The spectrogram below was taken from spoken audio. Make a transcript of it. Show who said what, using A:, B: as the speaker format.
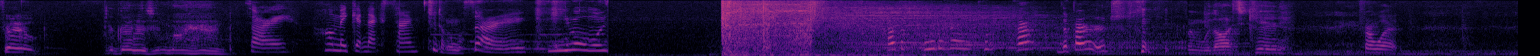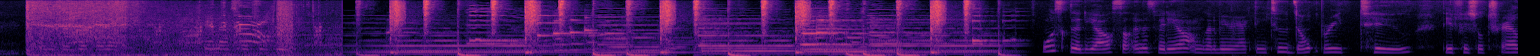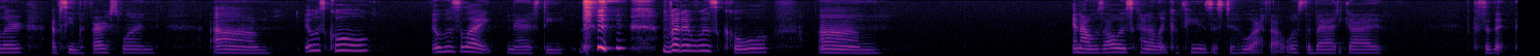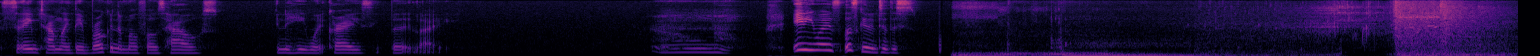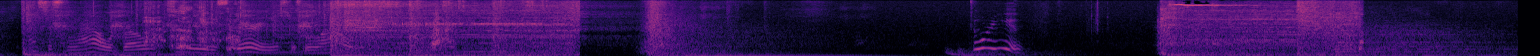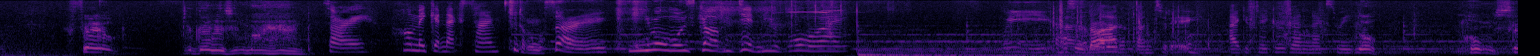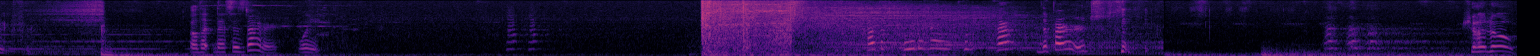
A: failed. The gun is in my hand.
B: Sorry. I'll make it next time.
C: She talking about sorry.
B: You almost.
C: How the, who the hell? Who, huh? The purge.
D: With us, kid.
C: For what? And that's what you do. Good, y'all? So, in this video, I'm going to be reacting to Don't Breathe 2, the official trailer. I've seen the first one. Um, it was cool. It was like nasty, but it was cool. Um, and I was always kind of like confused as to who I thought was the bad guy because at the same time, like they broke into Mofo's house and then he went crazy, but like, I don't know. Anyways, let's get into this. Bro. It's not even scary. It's just loud. Who are you?
A: Failed. The gun is in my hand.
B: Sorry. I'll make it next time.
C: She talking about sorry.
B: You almost got me, didn't you, boy?
E: We had a
C: daughter?
E: lot of fun today. I could take her again next week.
A: No. Home safely.
C: Oh, that, that's his daughter. Wait. How the, who the hell? Who, huh? The purge.
A: Shadow.
B: What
